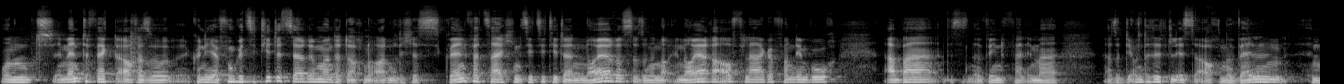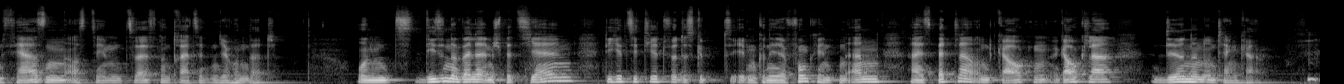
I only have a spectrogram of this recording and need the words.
Und im Endeffekt auch, also Cornelia Funke zitiert es ja auch immer und hat auch ein ordentliches Quellenverzeichnis. Sie zitiert ein neueres, also eine neuere Auflage von dem Buch. Aber das ist auf jeden Fall immer also der Untertitel ist auch Novellen in Versen aus dem 12. und 13. Jahrhundert. Und diese Novelle im Speziellen, die hier zitiert wird, es gibt eben Cornelia Funke hinten an, heißt Bettler und Gauken, Gaukler, Dirnen und Henker. Hm.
